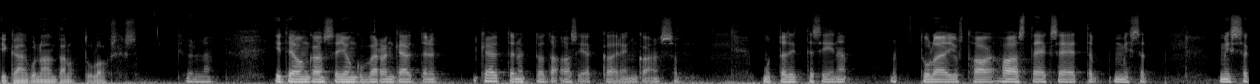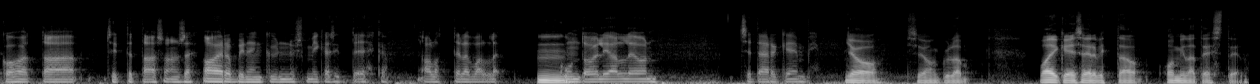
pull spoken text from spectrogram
ikään kuin antanut tulokseksi. Kyllä. Itse on kanssa jonkun verran käyttänyt, käyttänyt tuota asiakkaiden kanssa, mutta sitten siinä tulee just ha- haasteeksi se, että missä, missä kohtaa sitten taas on se aerobinen kynnys, mikä sitten ehkä aloittelevalle mm. kuntoilijalle on se tärkeämpi. Joo, se on kyllä vaikea selvittää omilla testeillä.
